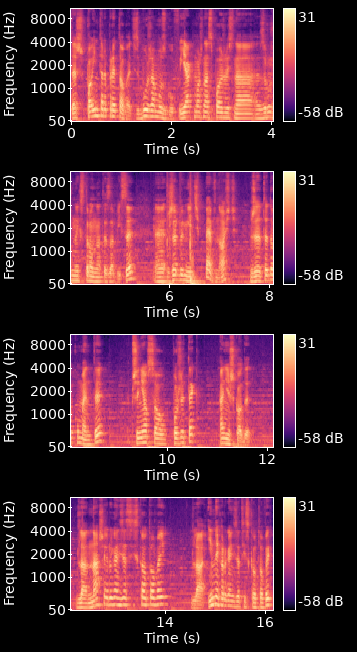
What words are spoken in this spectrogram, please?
też pointerpretować z burza mózgów, jak można spojrzeć na, z różnych stron na te zapisy, e, żeby mieć pewność, że te dokumenty przyniosą pożytek, a nie szkody. Dla naszej organizacji skautowej, dla innych organizacji skautowych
